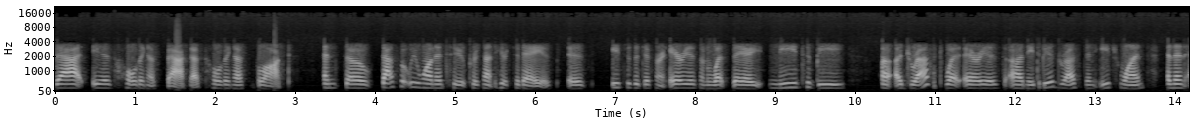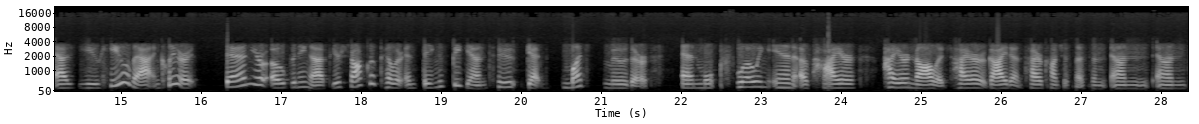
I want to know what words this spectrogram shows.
that is holding us back, that's holding us blocked. And so that's what we wanted to present here today is, is each of the different areas and what they need to be uh, addressed, what areas uh, need to be addressed in each one. And then as you heal that and clear it, then you're opening up your chakra pillar and things begin to get much smoother and flowing in of higher higher knowledge, higher guidance, higher consciousness, and and and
